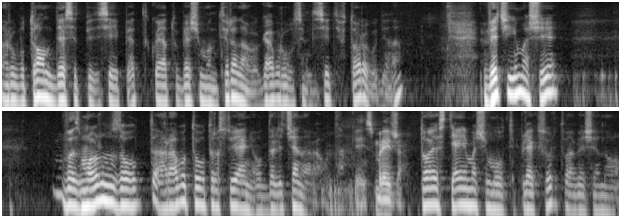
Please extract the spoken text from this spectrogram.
Роботрон 1055, която беше монтирана в Габро 82 година, вече имаше възможност за от, работа от разстояние, отдалечена работа. Okay, с мрежа. Тоест, тя имаше мултиплексор, това беше едно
